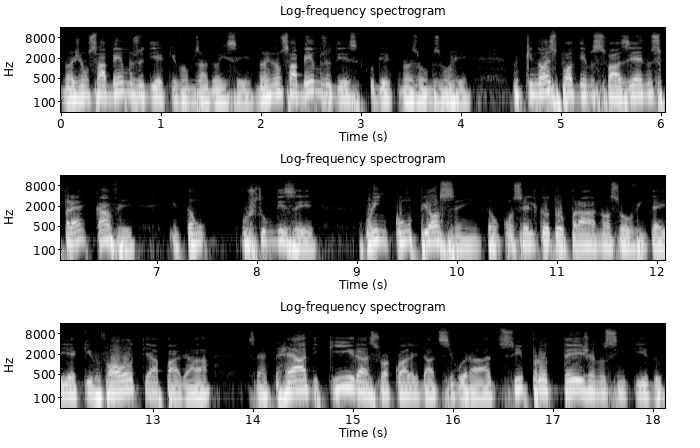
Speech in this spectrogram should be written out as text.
Nós não sabemos o dia que vamos adoecer. Nós não sabemos o dia, o dia que nós vamos morrer. O que nós podemos fazer é nos precaver. Então, costumo dizer, ruim com, pior sem. Então, o conselho que eu dou para nosso ouvinte aí é que volte a pagar, certo? Readquira a sua qualidade de segurado, se proteja no sentido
